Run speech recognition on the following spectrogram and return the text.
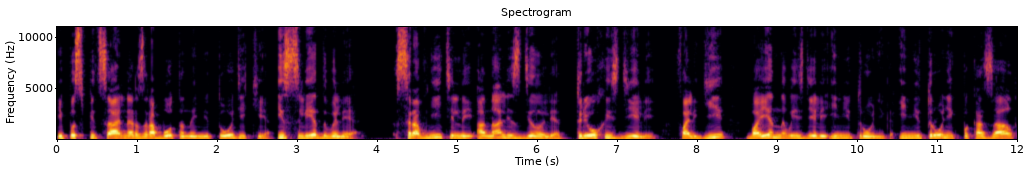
и по специально разработанной методике исследовали сравнительный анализ сделали трех изделий фольги, военного изделия и нейтроника. И нейтроник показал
